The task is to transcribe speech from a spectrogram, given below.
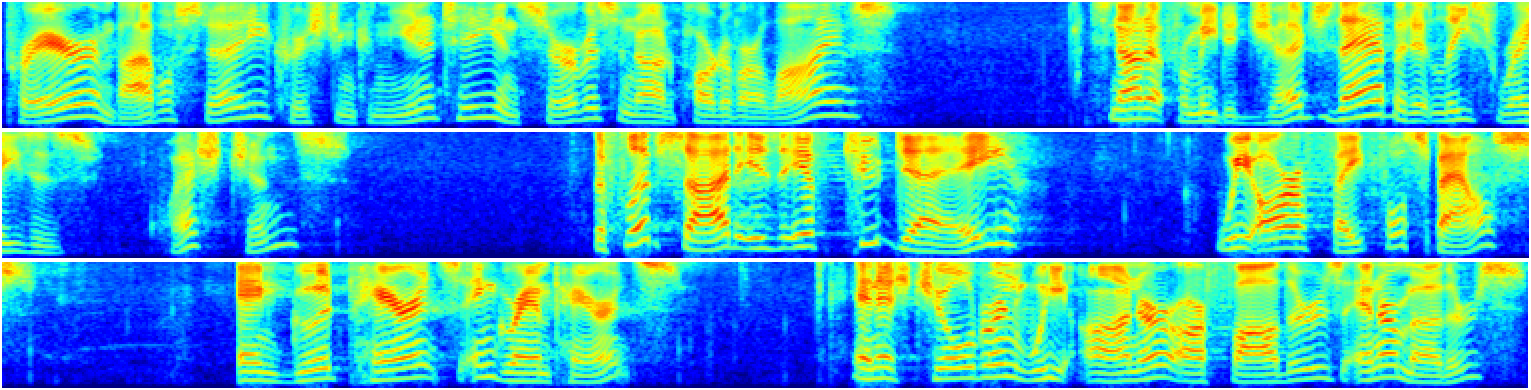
prayer and Bible study, Christian community, and service are not a part of our lives, it's not up for me to judge that, but at least raises questions. The flip side is if today we are a faithful spouse and good parents and grandparents, and as children we honor our fathers and our mothers,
